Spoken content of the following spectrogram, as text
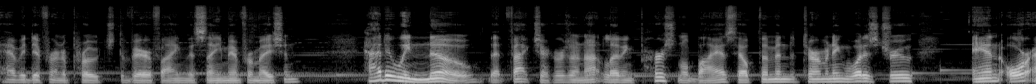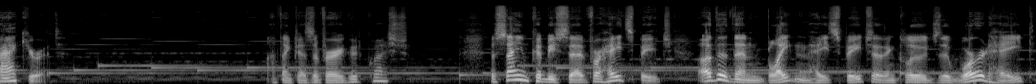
have a different approach to verifying the same information? How do we know that fact checkers are not letting personal bias help them in determining what is true and or accurate? I think that's a very good question. The same could be said for hate speech. Other than blatant hate speech that includes the word hate,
